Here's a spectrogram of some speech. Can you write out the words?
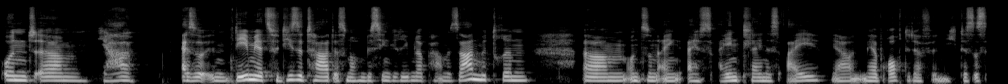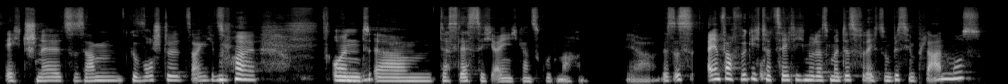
und ähm, ja, also in dem jetzt für diese Tat ist noch ein bisschen geriebener Parmesan mit drin ähm, und so ein, ein, ein kleines Ei, ja, und mehr braucht ihr dafür nicht. Das ist echt schnell zusammengewurstelt, sage ich jetzt mal. Und mhm. ähm, das lässt sich eigentlich ganz gut machen. Ja, das ist einfach wirklich tatsächlich nur, dass man das vielleicht so ein bisschen planen muss,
